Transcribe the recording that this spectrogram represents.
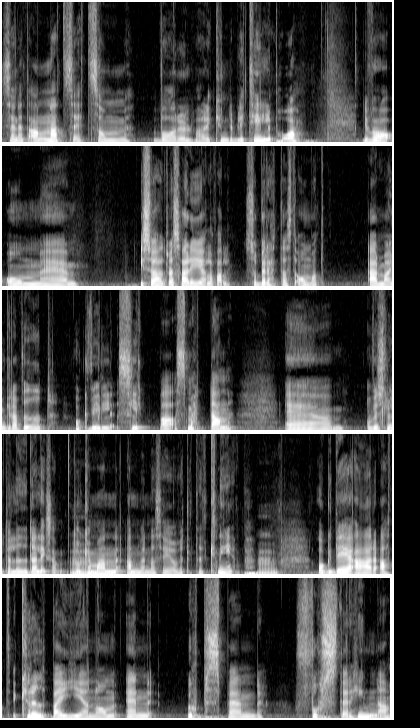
Sen ett annat sätt som varulvar kunde bli till på. Det var om, eh, i södra Sverige i alla fall, så berättas det om att är man gravid och vill slippa smärtan eh, och vill sluta lida liksom, då Mm. kan man använda sig av ett litet knep. Mm. Och det är att krypa igenom en uppspänd fosterhinna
